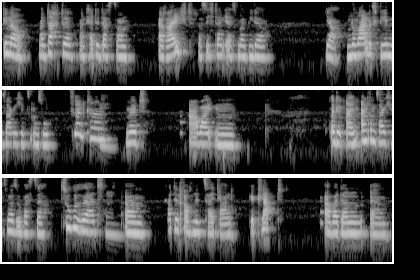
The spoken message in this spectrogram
genau, man dachte, man hätte das dann erreicht, dass ich dann erstmal wieder ja, normales Leben, sage ich jetzt mal so, führen kann mhm. mit Arbeiten und dem einen anderen, sage ich jetzt mal so, was dazugehört. Mhm. Ähm, hat dann auch eine Zeit lang geklappt, aber dann, ähm,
